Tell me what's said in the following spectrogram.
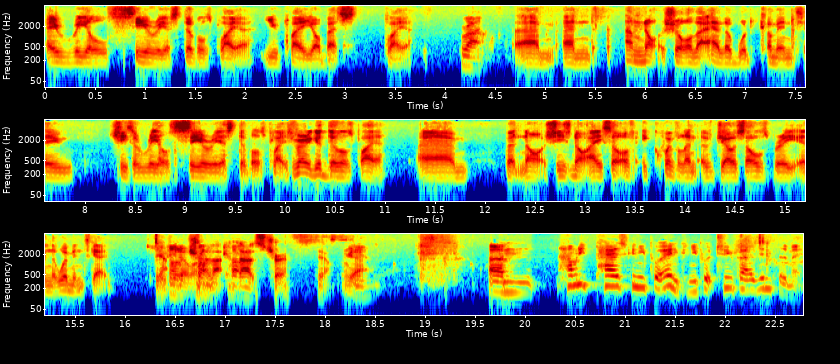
a real serious doubles player, you play your best player. Right. Um, and I'm not sure that Heather would come into. She's a real serious doubles player. She's a very good doubles player, um, but not. She's not a sort of equivalent of Joe Salisbury in the women's game. yeah, Oh, You know, that- that's true. Yeah. yeah. Um, how many pairs can you put in? Can you put two pairs into the mix?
